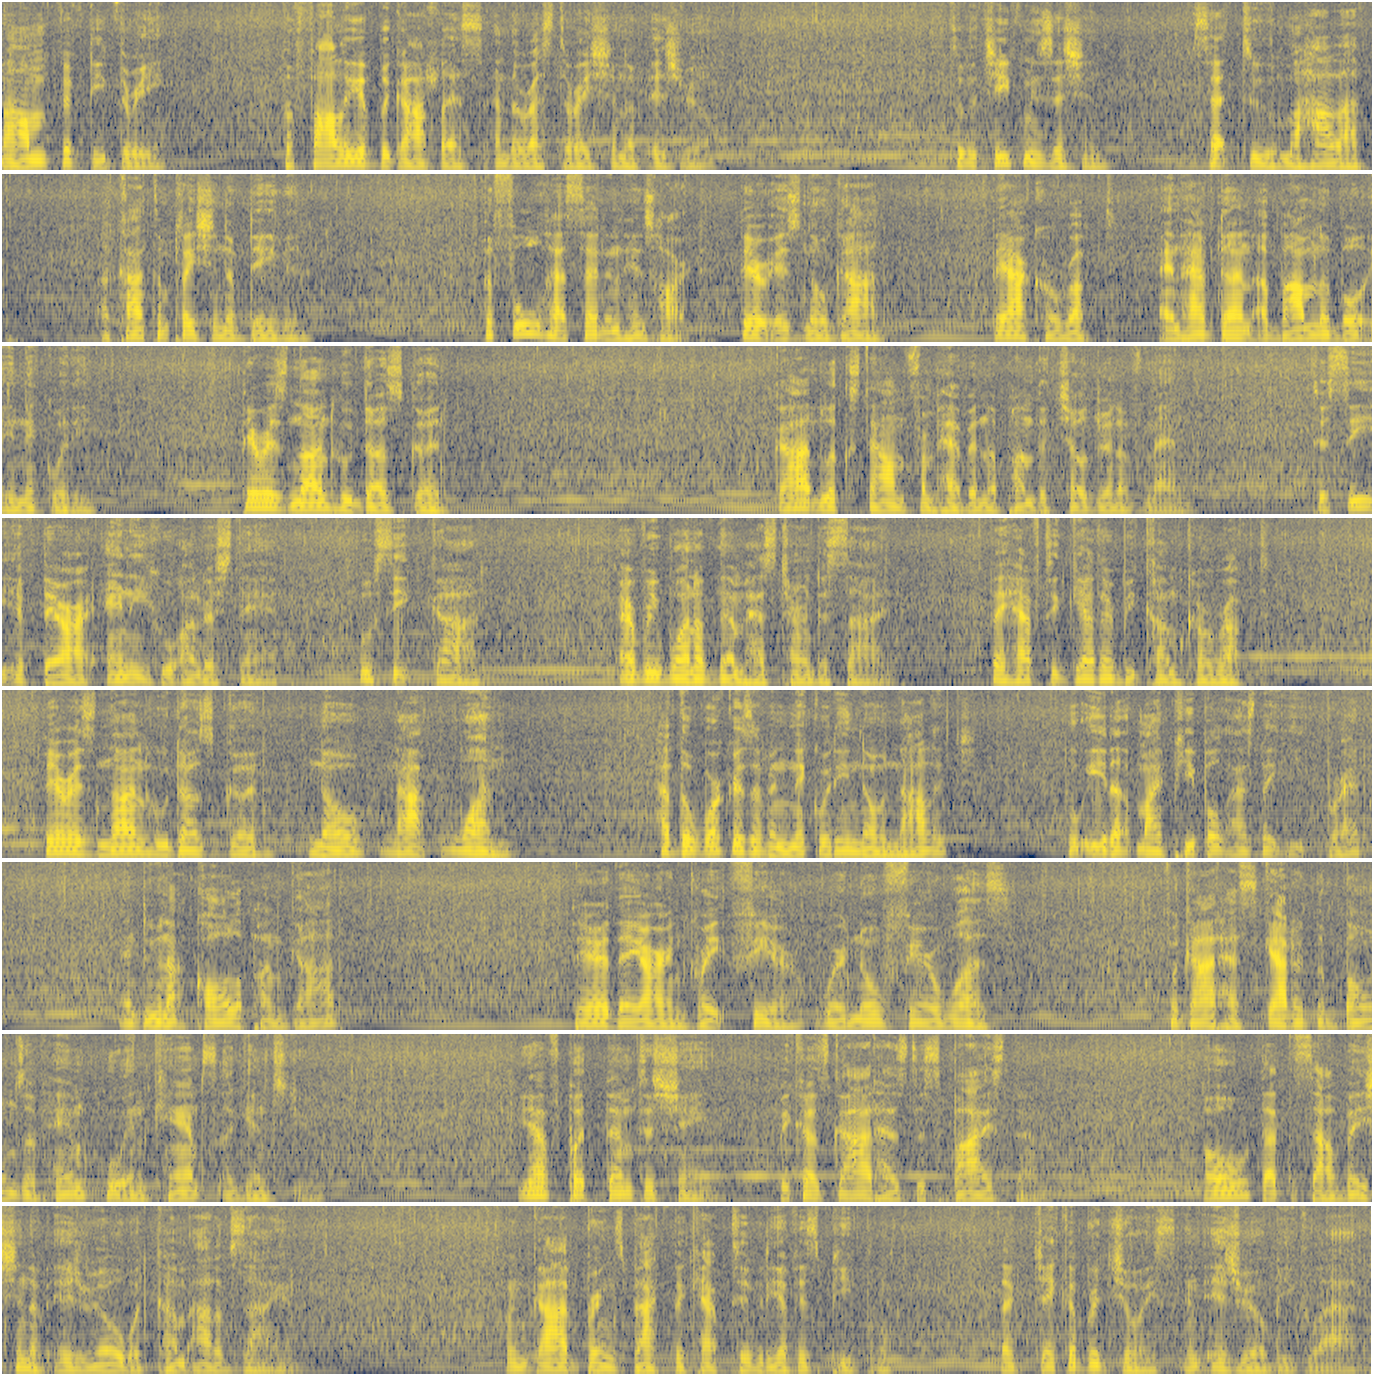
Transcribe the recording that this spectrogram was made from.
Psalm 53 The Folly of the Godless and the Restoration of Israel. To the chief musician, set to Mahalath, a contemplation of David. The fool has said in his heart, There is no God. They are corrupt and have done abominable iniquity. There is none who does good. God looks down from heaven upon the children of men to see if there are any who understand, who seek God. Every one of them has turned aside. They have together become corrupt. There is none who does good, no, not one. Have the workers of iniquity no knowledge, who eat up my people as they eat bread, and do not call upon God? There they are in great fear where no fear was. For God has scattered the bones of him who encamps against you. You have put them to shame, because God has despised them. Oh, that the salvation of Israel would come out of Zion. When God brings back the captivity of his people, let Jacob rejoice and Israel be glad.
